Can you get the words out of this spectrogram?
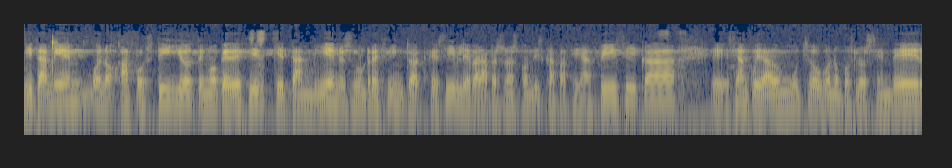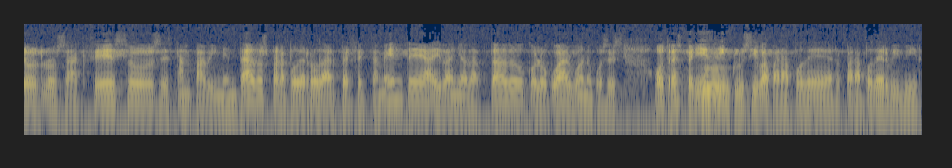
Y también, bueno, Apostillo, tengo que decir que también es un recinto accesible para personas con discapacidad física, eh, se han cuidado mucho, bueno, pues los senderos, los accesos, están pavimentados para poder rodar perfectamente, hay baño adaptado, con lo cual, bueno, pues es otra experiencia mm. inclusiva para poder, para poder vivir.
